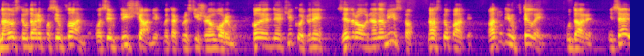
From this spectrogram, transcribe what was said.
наносити удари по цим флангам, по цим кліщам, як ми так простіше говоримо. Коли не очікують, вони згенеровані на місто наступати, а тут їм в тили удари. І це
